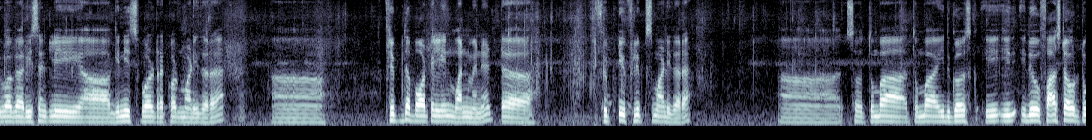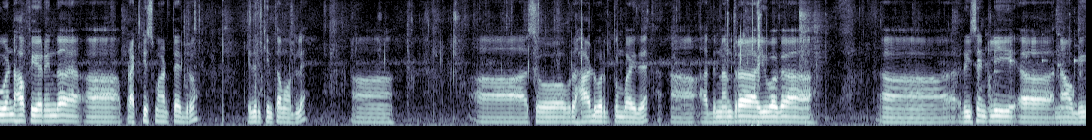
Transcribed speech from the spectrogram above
ಇವಾಗ ರೀಸೆಂಟ್ಲಿ ಗಿನೀಸ್ ವರ್ಲ್ಡ್ ರೆಕಾರ್ಡ್ ಮಾಡಿದ್ದಾರೆ flip the bottle in one minute fifty flips ಮಾಡಿದ್ದಾರೆ ಸೊ ತುಂಬ ತುಂಬ ಇದಗೋಸ್ ಇದು ಫಾಸ್ಟ್ ಅವ್ರು ಟೂ ಆ್ಯಂಡ್ ಹಾಫ್ ಇಯರಿಂದ ಪ್ರಾಕ್ಟೀಸ್ ಮಾಡ್ತಾಯಿದ್ರು ಇದಕ್ಕಿಂತ ಮೊದಲೇ. ಸೊ ಅವ್ರ ಹಾರ್ಡ್ ವರ್ಕ್ ತುಂಬ ಇದೆ. ಅದ ನಂತರ ಇವಾಗ ರೀಸೆಂಟ್ಲಿ ನಾವು ಗಿ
